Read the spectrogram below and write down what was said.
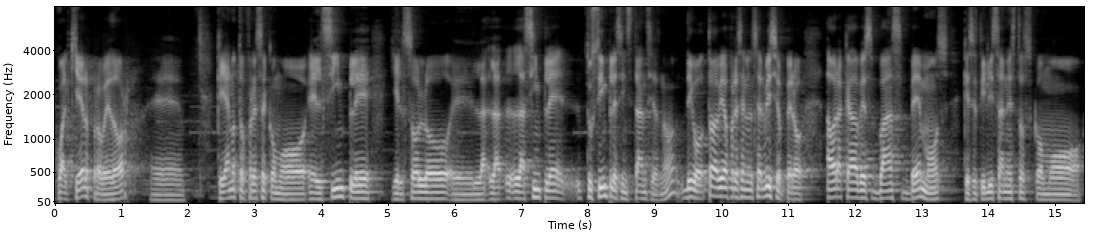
cualquier proveedor. Eh, que ya no te ofrece como el simple y el solo, eh, la, simple, tus simples instancias, ¿no? Digo, todavía ofrecen el servicio, pero ahora cada vez más vemos que se utilizan estos como,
